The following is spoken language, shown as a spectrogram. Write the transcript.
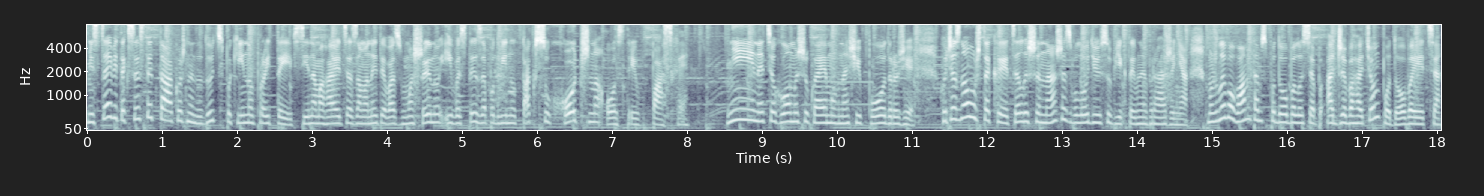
Місцеві таксисти також не дадуть спокійно пройти. Всі намагаються заманити вас в машину і вести за подвійну таксу хоч на острів Пасхи. Ні, не цього ми шукаємо в нашій подорожі. Хоча знову ж таки це лише наше з Володією суб'єктивне враження. Можливо, вам там сподобалося б, адже багатьом подобається.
